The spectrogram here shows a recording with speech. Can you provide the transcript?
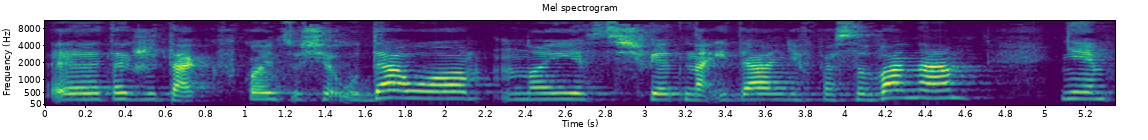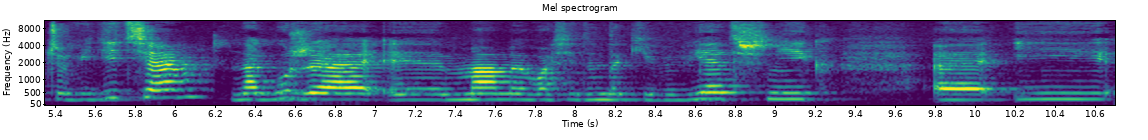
E, Także tak, w końcu się udało. No i jest świetna, idealnie wpasowana. Nie wiem, czy widzicie. Na górze y, mamy właśnie ten taki wywietrznik. e, I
